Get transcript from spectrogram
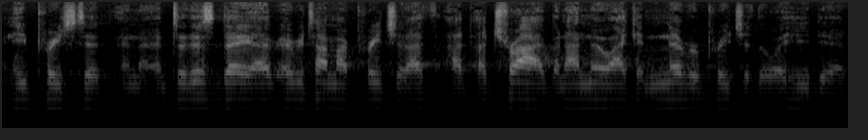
and he preached it. And, and to this day, every time I preach it, I, I, I try, but I know I can never preach it the way he did.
